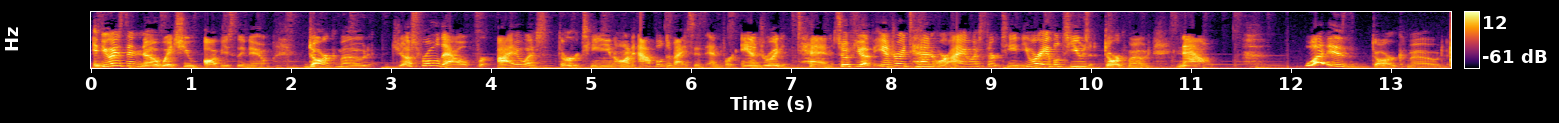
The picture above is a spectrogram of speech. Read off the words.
if you guys didn't know, which you obviously knew, dark mode just rolled out for iOS 13 on Apple devices and for Android 10. So if you have Android 10 or iOS 13, you are able to use dark mode. Now, what is dark mode?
